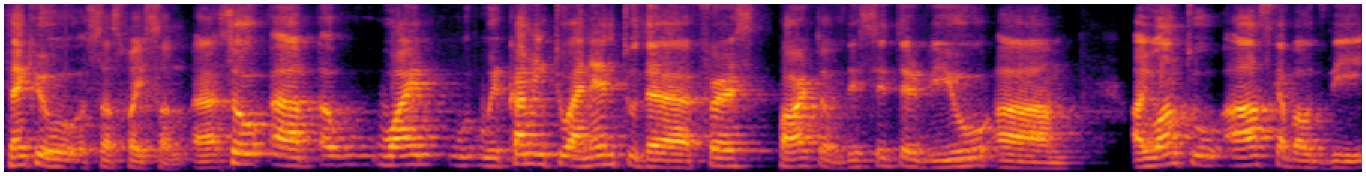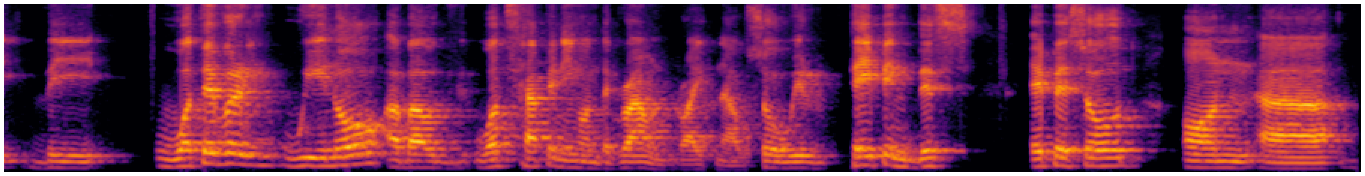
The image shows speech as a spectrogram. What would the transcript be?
Thank you, Sas Faisal. Uh, so uh, uh, while we're coming to an end to the first part of this interview, um, I want to ask about the the whatever we know about what's happening on the ground right now. So we're taping this episode on uh,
